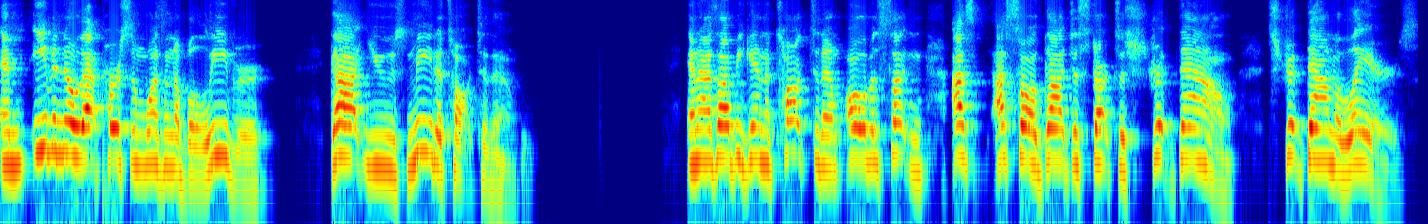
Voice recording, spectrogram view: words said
And even though that person wasn't a believer, God used me to talk to them. And as I began to talk to them, all of a sudden, I, I saw God just start to strip down, strip down the layers,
